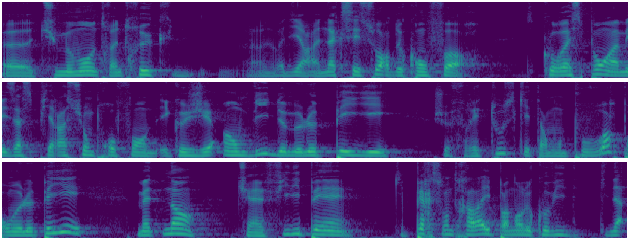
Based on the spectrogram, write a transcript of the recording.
euh, tu me montres un truc, on va dire un accessoire de confort qui correspond à mes aspirations profondes et que j'ai envie de me le payer, je ferai tout ce qui est en mon pouvoir pour me le payer. Maintenant, tu as un Philippin qui perd son travail pendant le Covid, qui n'a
